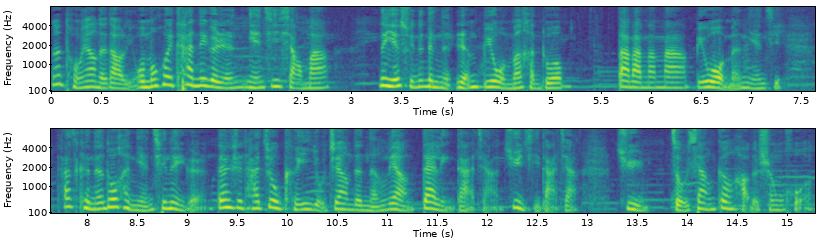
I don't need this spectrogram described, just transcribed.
那同样的道理，我们会看那个人年纪小吗？那也许那个人比我们很多爸爸妈妈比我们年纪，他可能都很年轻的一个人，但是他就可以有这样的能量带领大家聚集大家去走向更好的生活。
